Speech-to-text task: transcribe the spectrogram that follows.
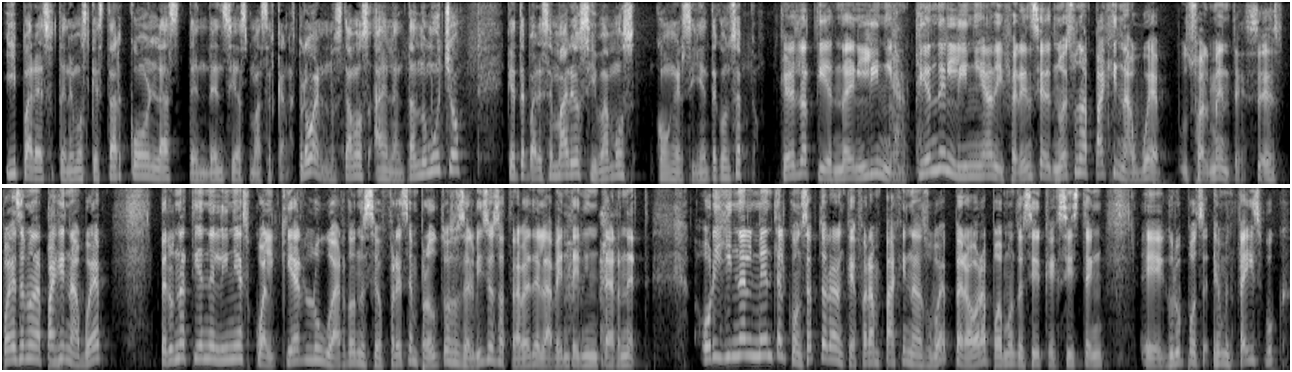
y para eso tenemos que estar con las tendencias más cercanas. Pero bueno, nos estamos adelantando mucho. ¿Qué te parece, Mario, si vamos con el siguiente concepto? ¿Qué es la tienda en línea? Tienda en línea, a diferencia, no es una página web usualmente. puede ser una página web, pero una tienda en línea es cualquier lugar donde se ofrecen productos o servicios a través de la venta en Internet. Originalmente el concepto era que fueran páginas web, pero ahora podemos decir que existen eh, grupos en Facebook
